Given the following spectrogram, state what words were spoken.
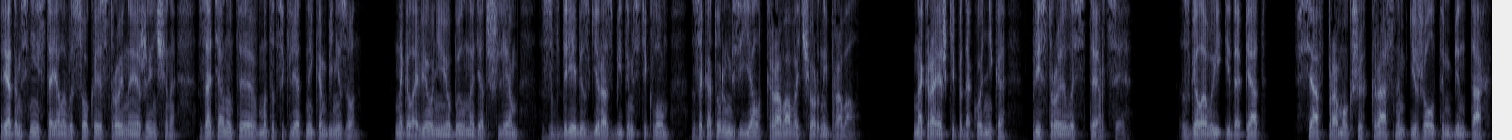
Рядом с ней стояла высокая стройная женщина, затянутая в мотоциклетный комбинезон. На голове у нее был надет шлем с вдребезги разбитым стеклом, за которым зиял кроваво-черный провал. На краешке подоконника пристроилась терция. С головы и до пят, вся в промокших красным и желтым бинтах,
